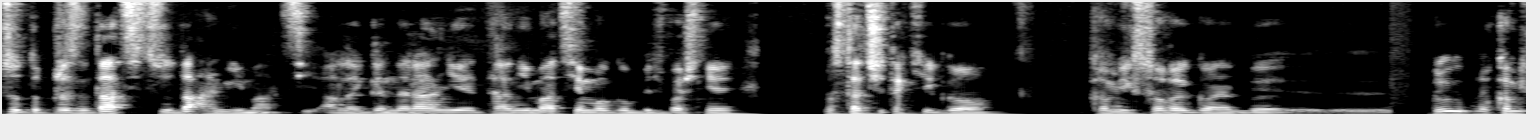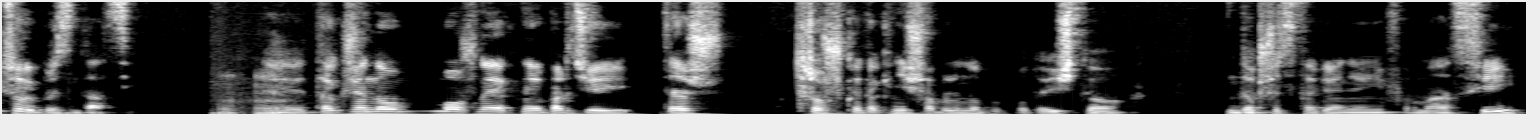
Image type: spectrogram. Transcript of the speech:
co do prezentacji, co do animacji, ale generalnie te animacje mogą być właśnie w postaci takiego komiksowego jakby, no, komiksowej prezentacji. Mhm. E, także no, można jak najbardziej też troszkę tak nieszablonowo podejść do, do przedstawiania informacji.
